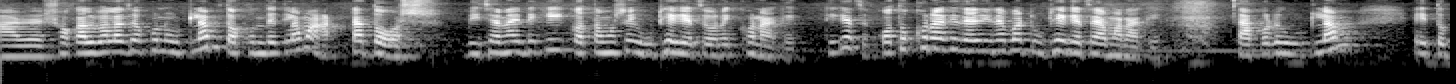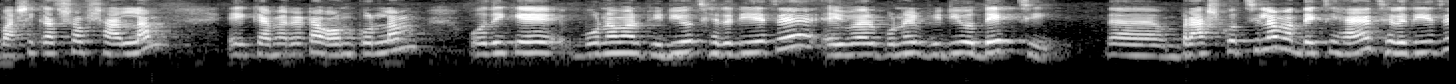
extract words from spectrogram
আর সকালবেলা যখন উঠলাম, তখন দেখলাম আটটা দশ। বিছানায় দেখি কর্তামশাই উঠে গেছে অনেকক্ষণ আগে, ঠিক আছে? কতক্ষণ আগে জানি না বাট উঠে গেছে আমার আগে। তারপরে উঠলাম, এই তো বাসি কাজ সব সারলাম, এই ক্যামেরাটা অন করলাম। ওদিকে বোন আমার ভিডিও ছেড়ে দিয়েছে, এইবার বোনের ভিডিও দেখছি। ব্রাশ করছিলাম আর দেখছি হ্যাঁ ছেড়ে দিয়েছে,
